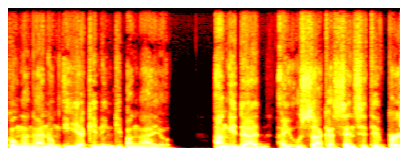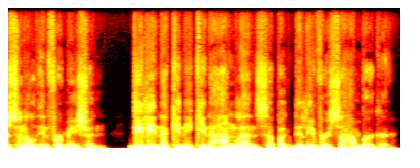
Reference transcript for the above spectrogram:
kung nga nganong iya kining gipangayo. Ang edad ay usa ka sensitive personal information, dili na kini kinahanglan sa pag-deliver sa hamburger.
